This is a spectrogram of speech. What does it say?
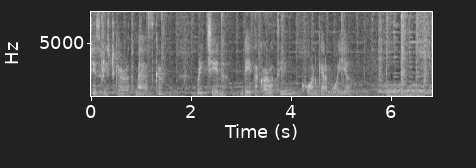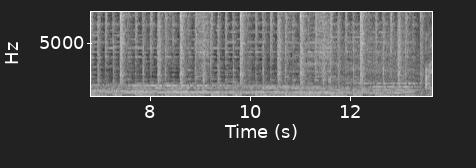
Ilcsi's Rich Carrot Mask, rich in beta carotene, corn germ oil. I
